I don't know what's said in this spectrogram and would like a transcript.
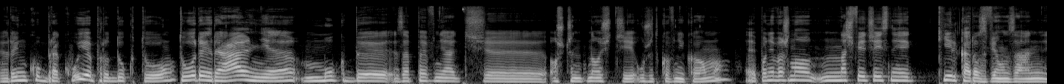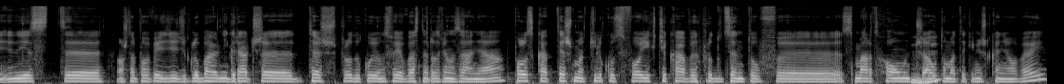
rynku brakuje produktu, który realnie mógłby zapewniać y, oszczędności użytkownikom, ponieważ no, na świecie istnieje kilka rozwiązań. Jest, y, można powiedzieć, globalni gracze też produkują swoje własne rozwiązania. Polska też ma kilku swoich ciekawych producentów y, smart home mhm. czy automatyki mieszkaniowej.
